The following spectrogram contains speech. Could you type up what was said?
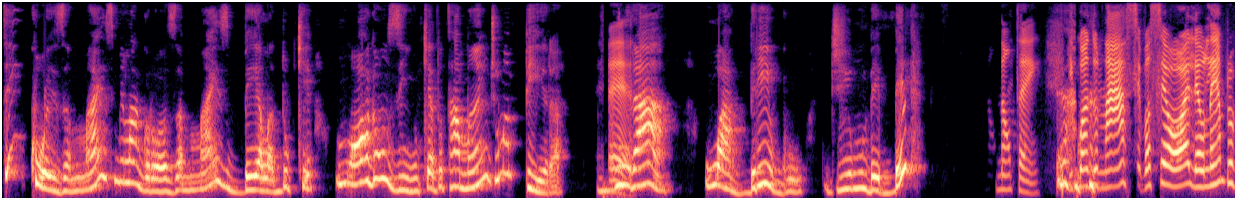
Tem coisa mais milagrosa, mais bela do que um órgãozinho que é do tamanho de uma pera é. virar o abrigo de um bebê? Não tem. E quando nasce, você olha, eu lembro,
